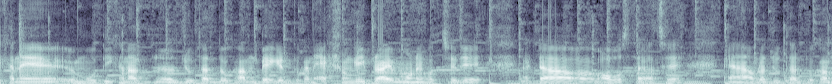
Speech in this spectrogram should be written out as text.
এখানে মুদিখানা জুতার দোকান, ব্যাগের দোকান একসঙ্গেই প্রায় মনে হচ্ছে যে একটা অবস্থায় আছে। আমরা জুতার দোকান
